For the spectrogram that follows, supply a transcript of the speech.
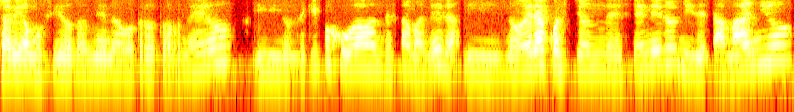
ya habíamos ido también a otro torneo y los equipos jugaban de esa manera y no era cuestión de género ni de tamaño,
